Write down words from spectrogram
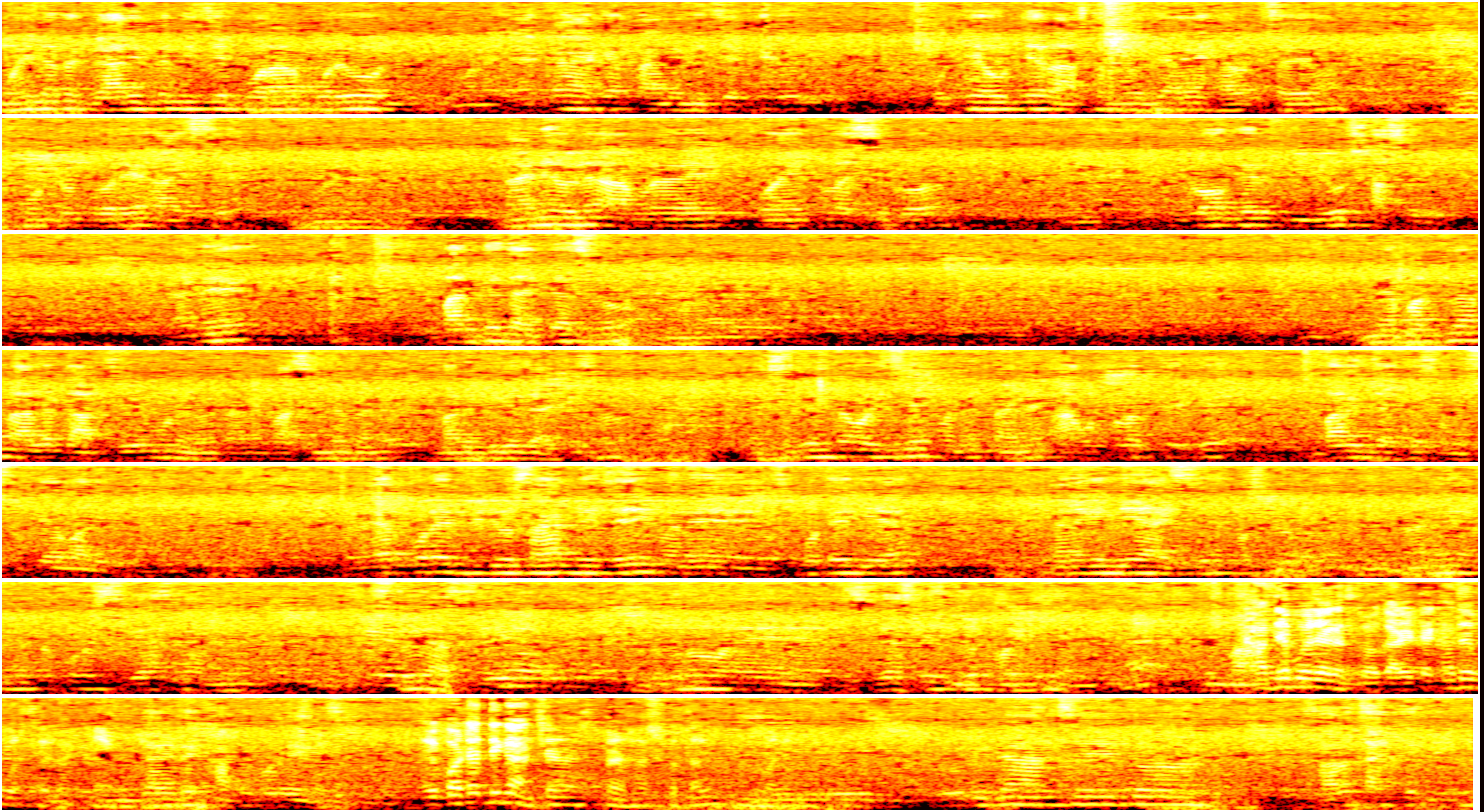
মহিলাটা গাড়িতে নিচে পড়ার পরেও একা একা টানে নিচে থেকে উঠে উঠে রাস্তার মধ্যে আগে হেল্প চাই ফোন টোন করে আইসে টাইনে হইলে আমরা এই কয়েক ক্লাসিক ব্লকের ভিডিওর শাশুড়ি। টাইনে বাড়িতে যাইতে আসলো নেপালছিলাম নাহলে দার্জিলিং মনে হয় তাহলে বাসিন্দা মানে বাড়ির দিকে যাইতেছিল অ্যাক্সিডেন্টটা হয়েছে মানে তাইনে আগরতলা থেকে বাড়ি যাইতেছিল সুকিয়া বাড়ি। এরপরে ভিডিও সাহেব নিজেই মানে স্পটে গিয়ে তাইনাকে নিয়ে আইসি হসপিটালে মানে তো কোনো সিরিয়াস না সুস্থই আছে। কিন্তু কোনো মানে সিরিয়াসলি ইনজুর হয়নি খাদে পড়ে গেছিল গাড়িটা খাদে পড়ছিল? গাড়িটা খাটে পড়ে গেছে। এই কটার দিকে আনছে হাসপাতাল? মানে রুগীটা আনছে তো সাড়ে চারটের দিকে।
